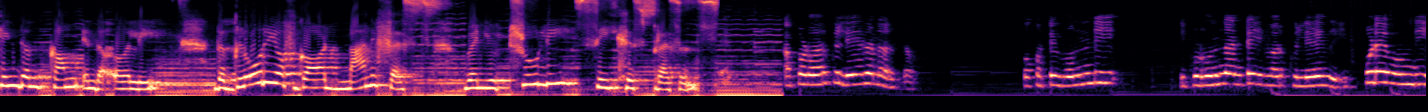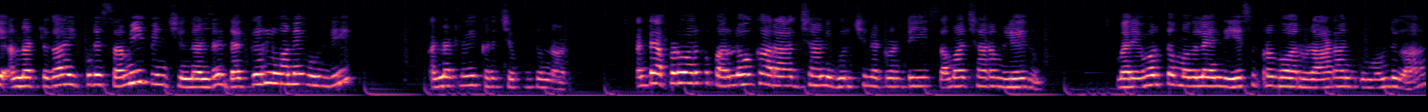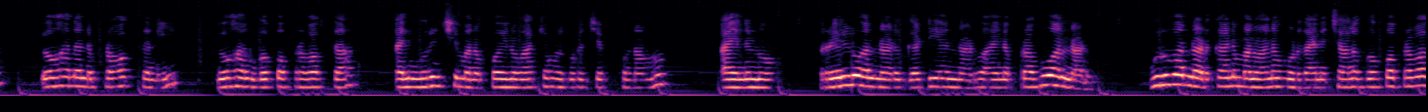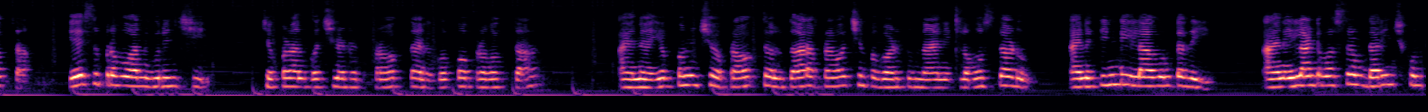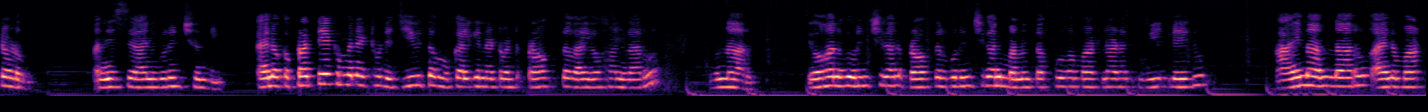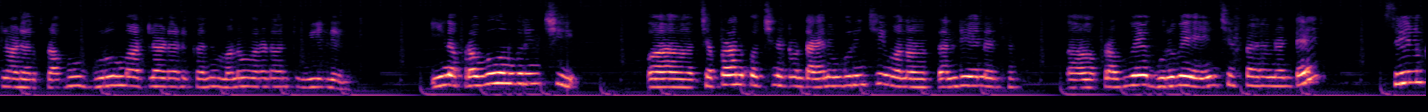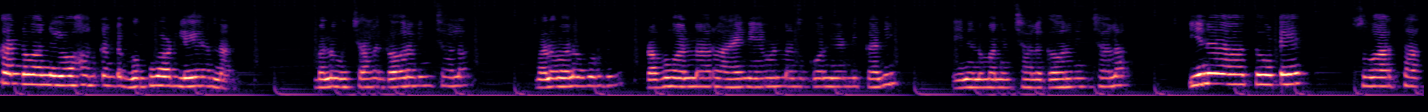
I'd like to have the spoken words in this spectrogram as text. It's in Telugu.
kingdom come in the early. The glory of God manifests when you truly seek His presence. అప్పటి వరకు లేదని అర్థం. ఒకటి ఉంది ఇప్పుడు ఉందంటే ఇది వరకు లేదు. ఇప్పుడే ఉంది అన్నట్లుగా ఇప్పుడే సమీపించింది అంటే దగ్గరలోనే ఉంది అన్నట్లుగా ఇక్కడ చెబుతున్నాడు. అంటే అప్పటి వరకు పరలోక రాజ్యాన్ని గురించినటువంటి సమాచారం లేదు. మరి ఎవరితో మొదలైంది? యేసుప్రభు వారు రావడానికి ముందుగా యోహాన్ అనే ప్రవక్తని యోహాన్ గొప్ప ప్రవక్త ఆయన గురించి మనం పోయిన వాక్యములు కూడా చెప్పుకున్నాము. ఆయనను రెల్లు అన్నాడు గడ్డి అన్నాడు ఆయన ప్రభు అన్నాడు గురువు అన్నాడు కానీ మనం అనకూడదు. ఆయన చాలా గొప్ప ప్రవక్త. యేసు ప్రభు వారిని గురించి చెప్పడానికి వచ్చినటువంటి ప్రవక్త ఆయన గొప్ప ప్రవక్త. ఆయన ఎప్పటి నుంచో ప్రవక్తల ద్వారా ప్రవచింపబడుతుంది. ఆయన ఇట్లా వస్తాడు. ఆయన తిండి ఇలాగుంటది. ఆయన ఇలాంటి వస్త్రం ధరించుకుంటాడు. అనేసి ఆయన గురించి ఉంది. ఆయన ఒక ప్రత్యేకమైనటువంటి జీవితం కలిగినటువంటి ప్రవక్తగా యోహాన్ గారు ఉన్నారు. యోహాన్ గురించి కానీ ప్రవక్తల గురించి కానీ మనం తక్కువగా మాట్లాడడానికి వీలు లేదు. ఆయన అన్నారు ఆయన మాట్లాడారు. ప్రభు గురువు మాట్లాడారు కానీ మనం అనడానికి వీలు లేదు. ఈయన ప్రభువుని గురించి చెప్పడానికి వచ్చినటువంటి ఆయన గురించి మన తండ్రి అయిన ప్రభువే గురువే ఏం చెప్పారనంటే స్త్రీలు కండవాన్ని యోహాన్ కంటే గొప్పవాడు లేరన్నారు. మనం చాలా గౌరవించాలా? మనం అనకూడదు. ప్రభు అన్నారు ఆయన ఏమన్నా అనుకోనియండి కానీ ఈయనను మనం చాలా గౌరవించాలా? ఈయనతోటే సువార్త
